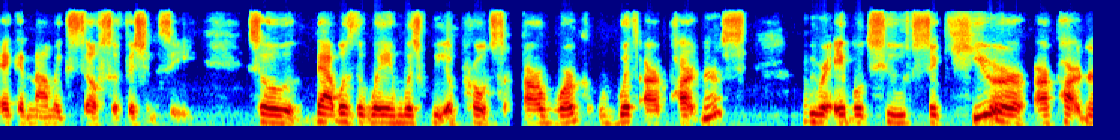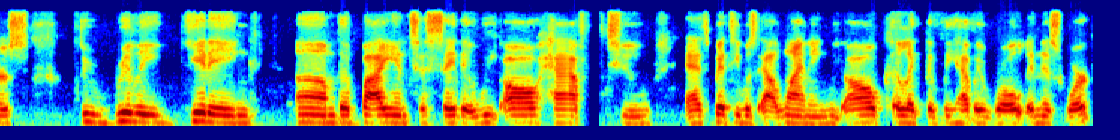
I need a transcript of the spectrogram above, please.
economic self-sufficiency. So that was the way in which we approached our work with our partners. We were able to secure our partners through really getting um, the buy-in to say that we all have to, as Betsy was outlining, we all collectively have a role in this work.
